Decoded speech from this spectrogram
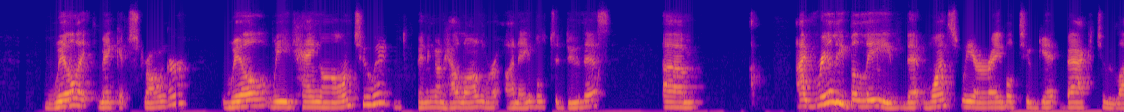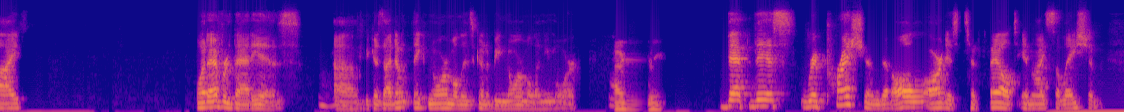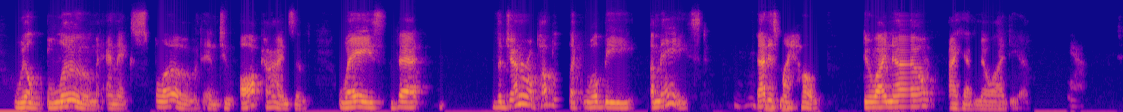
Will it make it stronger? Will we hang on to it, depending on how long we're unable to do this? Um, I really believe that once we are able to get back to life, whatever that is, mm-hmm. uh, because I don't think normal is going to be normal anymore. I agree. That this repression that all artists have felt in isolation will bloom and explode into all kinds of ways that the general public will be amazed. Mm-hmm. That is my hope. Do I know? I have no idea. Yeah.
